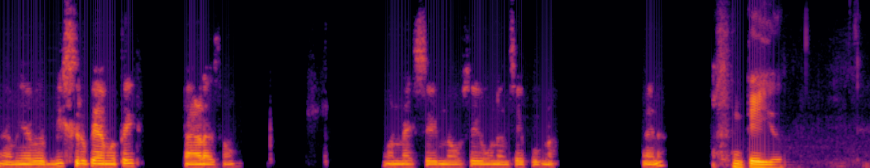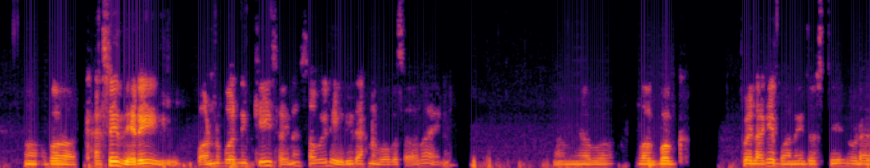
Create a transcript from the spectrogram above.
हामी अब बिस रुपियाँ मात्रै टाढा छौँ। उन्नाइस सय नौ सय उनान्सय पुग्न। होइन? त्यही हो। अब खासै धेरै भन्नुपर्ने केही छैन सबैले हेरिराख्नु भएको छ होला होइन। हामी अब लगभग पहिलाकै भने जस्तै एउटा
